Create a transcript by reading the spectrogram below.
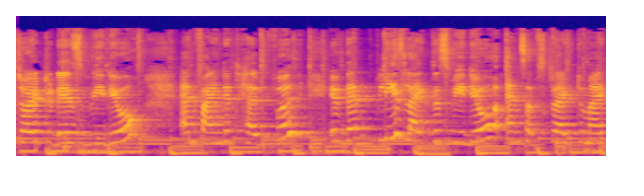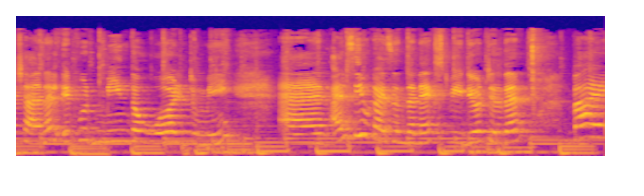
Enjoyed today's video and find it helpful. If then please like this video and subscribe to my channel. It would mean the world to me. And I'll see you guys in the next video. Till then, bye.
